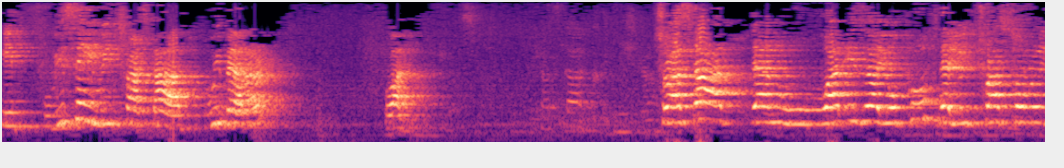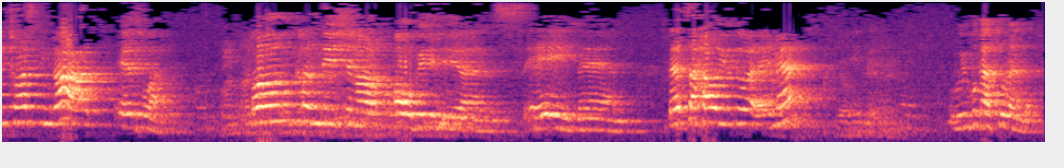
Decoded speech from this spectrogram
if we say we trust God, we better what? Trust God. Trust God. Then what is uh, your proof that you trust totally trusting God is what? Unconditional obedience. Amen. That's how you do it. Amen. We've got to render.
